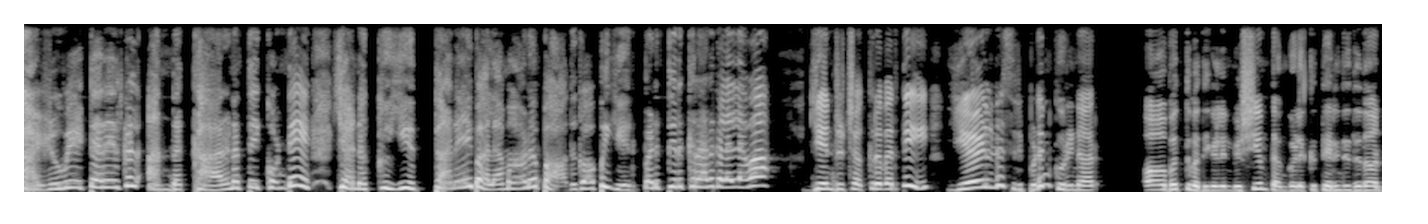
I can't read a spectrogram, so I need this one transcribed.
பழுவேட்டரர்கள் அந்த காரணத்தை கொண்டே எனக்கு இத்தனை பலமான பாதுகாப்பு ஏற்படுத்தியிருக்கிறார்கள் அல்லவா? என்று சக்கரவர்த்தி ஏளன சிரிப்புடன் கூறினார். ஆபத்துவதிகளின் விஷயம் தங்களுக்கு தெரிந்ததுதான்.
